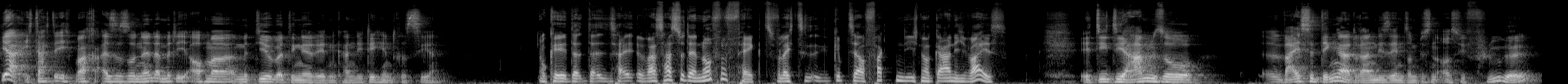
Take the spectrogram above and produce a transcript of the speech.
Ja, ich dachte, ich mache also so, ne, damit ich auch mal mit dir über Dinge reden kann, die dich interessieren. Okay, da, heißt, was hast du denn noch für Facts? Vielleicht gibt es ja auch Fakten, die ich noch gar nicht weiß. Die, die haben so äh, weiße Dinger dran, die sehen so ein bisschen aus wie Flügel.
